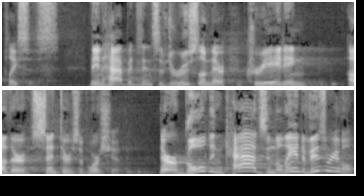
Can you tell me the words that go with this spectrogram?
places. The inhabitants of Jerusalem, they're creating other centers of worship. There are golden calves in the land of Israel.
